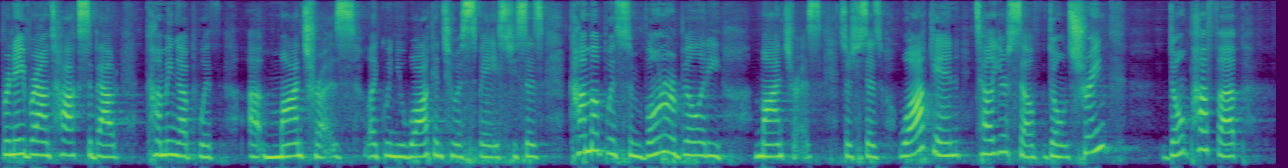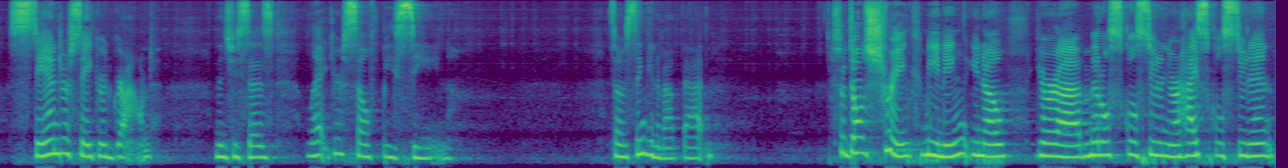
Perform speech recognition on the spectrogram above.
Brene Brown talks about coming up with uh, mantras, like when you walk into a space. She says, Come up with some vulnerability mantras. So she says, Walk in, tell yourself, don't shrink, don't puff up, stand your sacred ground. And then she says, Let yourself be seen. So I was thinking about that. So don't shrink, meaning, you know, you're a middle school student, you're a high school student.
